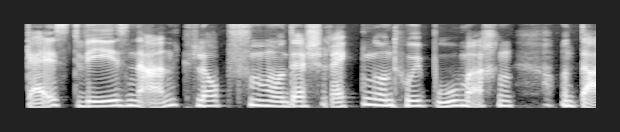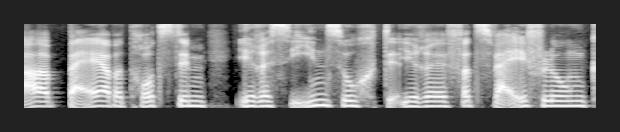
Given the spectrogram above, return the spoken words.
Geistwesen anklopfen und erschrecken und Huibu machen und dabei aber trotzdem ihre Sehnsucht, ihre Verzweiflung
